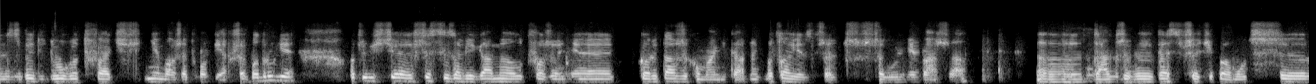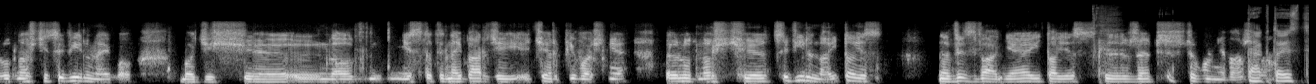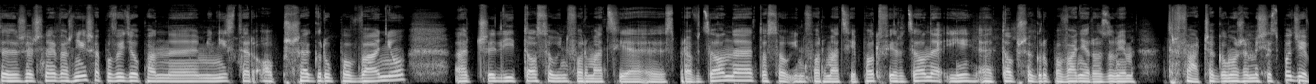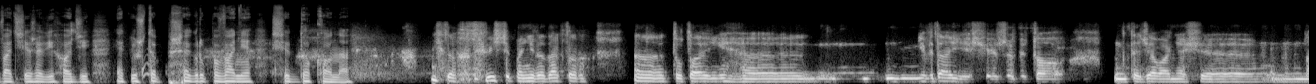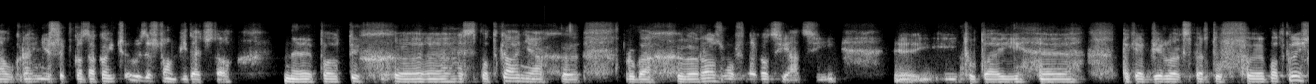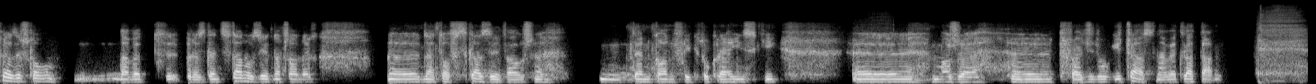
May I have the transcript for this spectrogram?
y, zbyt długo trwać nie może, to po pierwsze. Po drugie, oczywiście wszyscy zabiegamy o utworzenie korytarzy humanitarnych, bo to jest rzecz szczególnie ważna tak, żeby wesprzeć i pomóc ludności cywilnej, bo, bo dziś no, niestety najbardziej cierpi właśnie ludność cywilna i to jest wyzwanie i to jest y, rzecz szczególnie ważna. Tak, to jest y, rzecz najważniejsza. Powiedział pan y, minister o przegrupowaniu, czyli to są informacje sprawdzone, to są informacje potwierdzone i to przegrupowanie, rozumiem, trwa. Czego możemy się spodziewać, jeżeli chodzi, jak już to przegrupowanie się dokona? To oczywiście pani redaktor e, tutaj e, nie wydaje się, żeby to te działania się na Ukrainie szybko zakończyły. Zresztą widać to e, po tych spotkaniach, próbach rozmów, negocjacji. I tutaj, tak jak wielu ekspertów podkreśla, zresztą nawet prezydent Stanów Zjednoczonych na to wskazywał, że ten konflikt ukraiński e, może e, trwać długi czas, nawet latami.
